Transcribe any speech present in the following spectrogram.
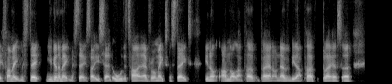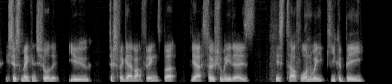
if I make mistake, you're going to make mistakes, like you said, all the time. Everyone makes mistakes. You're not. I'm not that perfect player, and I'll never be that perfect player. So it's just making sure that you just forget about things. But yeah, social media is is tough. One week you could be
